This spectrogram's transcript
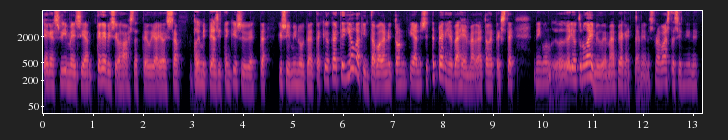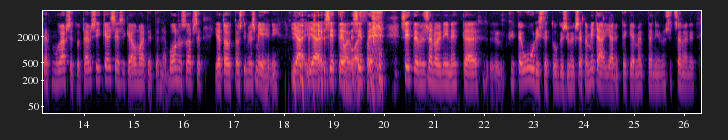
eräs viimeisiä televisiohaastatteluja, joissa toimittaja sitten kysyy, että kysyi minulta, että kyllä kai te jollakin tavalla nyt on jäänyt sitten perhe vähemmällä, että oletteko te niin kuin, joutunut laiminlyömään perhettä. Niin mä vastasin niin, että mun lapset on täysi-ikäisiä, sekä omat että nämä bonuslapset, ja toivottavasti myös mieheni. Ja, ja sitten, sitten, sitten mä sanoin niin, että sitten uudistettuun kysymykseen, että no mitä on jäänyt tekemättä, niin mä sitten sanoin, että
